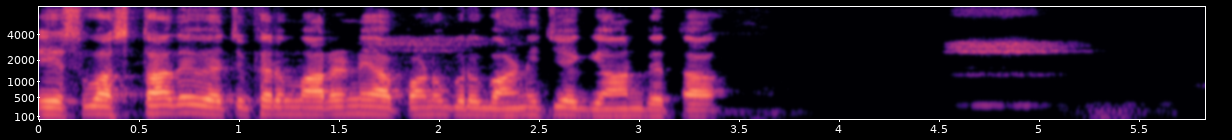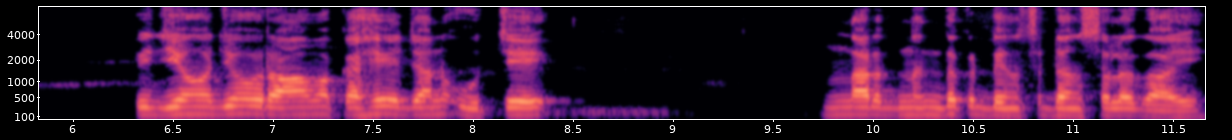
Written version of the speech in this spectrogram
ਇਸ ਅਵਸਥਾ ਦੇ ਵਿੱਚ ਫਿਰ ਮਹਾਰਾਜ ਨੇ ਆਪਾਂ ਨੂੰ ਗੁਰਬਾਣੀ 'ਚ ਇਹ ਗਿਆਨ ਦਿੱਤਾ ਕਿ ਜਿਉਂ-ਜਿਉਂ RAM ਕਹੇ ਜਨ ਉੱਚੇ ਨਰ ਨਿੰਦਕ ਡਿੰਸ ਡੰਸ ਲਗਾਏ।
